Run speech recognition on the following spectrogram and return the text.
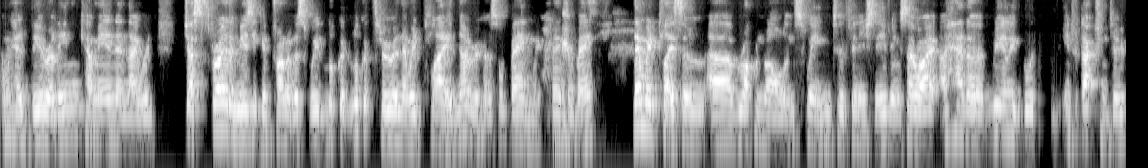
and we had Vera Lynn come in and they would just throw the music in front of us. We'd look at look it through and then we'd play. No rehearsal, bang, bang, bang, bang. Then we'd play some uh, rock and roll and swing to finish the evening. So I, I, had a really good introduction to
